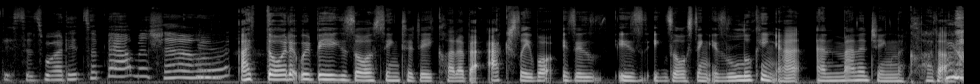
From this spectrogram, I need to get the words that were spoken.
This is what it's about, Michelle. I thought it would be exhausting to declutter, but actually, what is is, is exhausting is looking at and managing the clutter.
